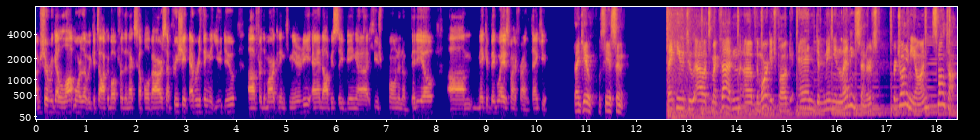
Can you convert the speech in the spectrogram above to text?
I'm sure we got a lot more that we could talk about for the next couple of hours. I appreciate everything that you do uh, for the marketing community, and obviously being a huge proponent of video. Um, make it big waves, my friend. Thank you. Thank you. We'll see you soon. Thank you to Alex McFadyen of the Mortgage Pug and Dominion Lending Centers for joining me on Small Talk.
